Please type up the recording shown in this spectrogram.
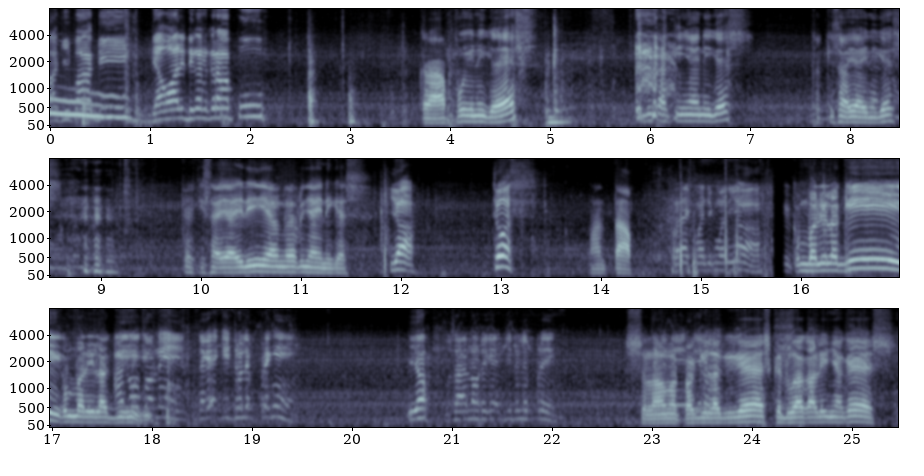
Pagi-pagi diawali dengan kerapu. Kerapu ini, guys. Ini kakinya ini, guys. Kaki saya ini, guys. Kaki saya ini yang ngernya ini, guys. Ya. Jos. Mantap. Mancing mania. Kembali lagi, kembali lagi. Anu nih, kidul pring. Iya. Usahano dekek kidul pring. Selamat pagi lagi guys, kedua kalinya guys.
